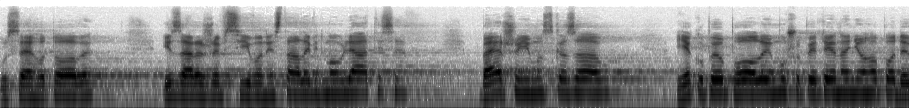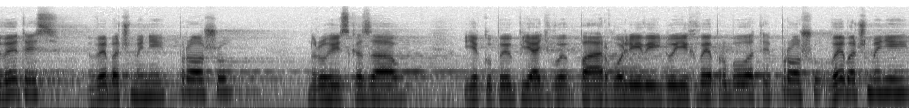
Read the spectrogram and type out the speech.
усе готове. І зараз же всі вони стали відмовлятися. Перший йому сказав: Я купив поле мушу піти на нього подивитись. Вибач мені, прошу. Другий сказав: Я купив п'ять пар волів і йду їх випробувати. Прошу, вибач мені.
